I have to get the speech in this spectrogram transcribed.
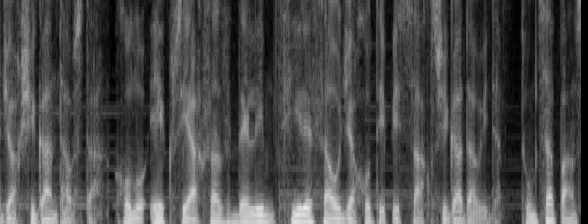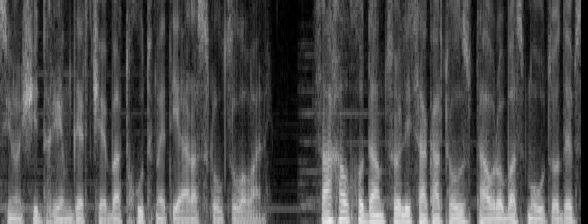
ოჯახში განთავსდა, ხოლო 6 ახსაზრდელი მცირე საოჯახო ტიპის სახლში გადავიდა. თუმცა პანსიონში დღემდე რჩება 15 არასრულწლოვანი. სახალხო დამცველი საქართველოს მთავრობას მოუწოდებს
